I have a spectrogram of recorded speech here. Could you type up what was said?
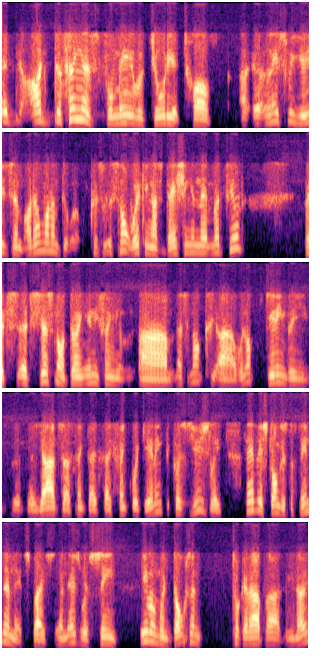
it, I, the thing is for me with Jordie at 12, uh, unless we use him, I don't want him to because it's not working. Us bashing in that midfield, it's it's just not doing anything. Um, it's not uh, we're not getting the, the, the yards I think they, they think we're getting because usually they have their strongest defender in that space, and as we've seen, even when Dalton took it up, uh, you know,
